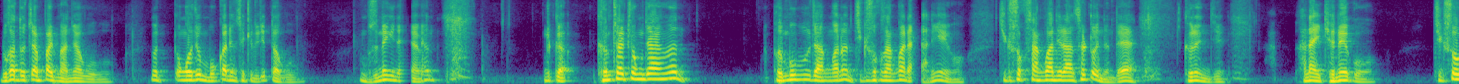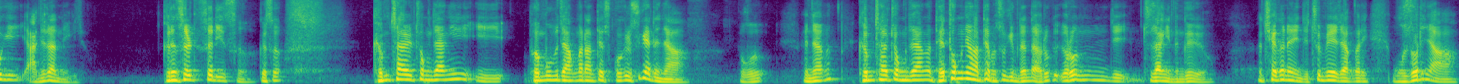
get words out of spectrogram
누가 더 짬밥이 많냐고. 그 똥오줌 못 가린 새끼들 있다고. 무슨 얘기냐면, 그러니까 검찰총장은 법무부 장관은 직속 상관이 아니에요. 직속 상관이라는 설도 있는데, 그는 이제 하나의 견해고, 직속이 아니라는 얘기죠. 그런 설, 설이 있어. 그래서 검찰총장이 이 법무부 장관한테 고개를 숙여야 되냐. 요거, 왜냐하면 검찰총장은 대통령한테만 숙이면 된다. 이런 주장이 있는 거예요. 최근에 이제 추미애 장관이 무슨 소리냐.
